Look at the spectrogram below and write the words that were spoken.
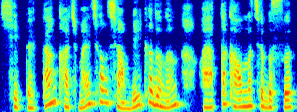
Şiddetten kaçmaya çalışan bir kadının hayatta kalma çabası.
